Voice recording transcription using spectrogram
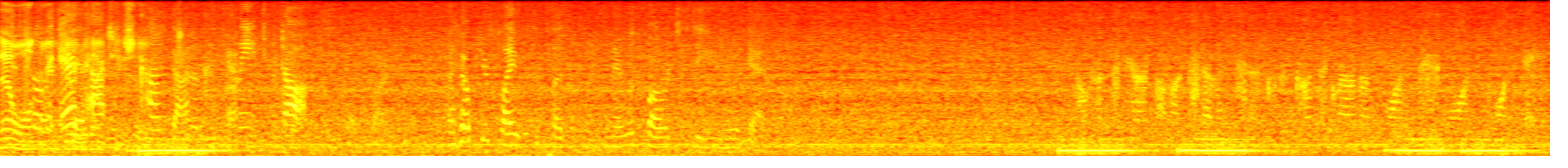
Now on, I'll deal with ATC. I hope your flight was a pleasant one, and I look forward to seeing you again. Alpha Sierra Papa 76, contact ground on 12118.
